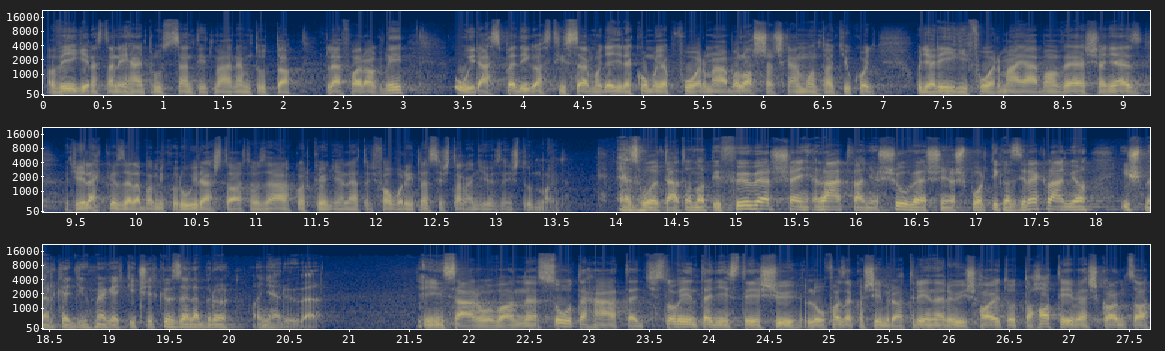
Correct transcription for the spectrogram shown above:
a végén azt a néhány plusz centit már nem tudta lefaragni. Újrász pedig azt hiszem, hogy egyre komolyabb formában, lassacskán mondhatjuk, hogy, hogy a régi formájában versenyez, úgyhogy legközelebb, amikor újrás tart hozzá, akkor könnyen lehet, hogy favorit lesz, és talán győzni is tud majd. Ez volt tehát a napi főverseny, látványos showverseny, a sport igazi reklámja, ismerkedjünk meg egy kicsit közelebbről a nyerővel. Inszáról van szó, tehát egy szlovén tenyésztésű ló, Imre a tréner, ő is hajtott a hat éves kanca,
